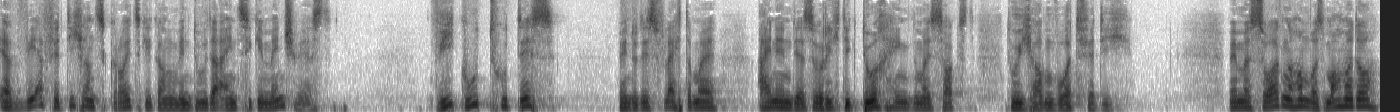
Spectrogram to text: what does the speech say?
er wäre für dich ans Kreuz gegangen, wenn du der einzige Mensch wärst. Wie gut tut das, wenn du das vielleicht einmal einen, der so richtig durchhängt, einmal sagst, du, ich habe ein Wort für dich. Wenn wir Sorgen haben, was machen wir da?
